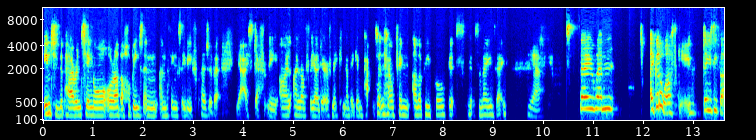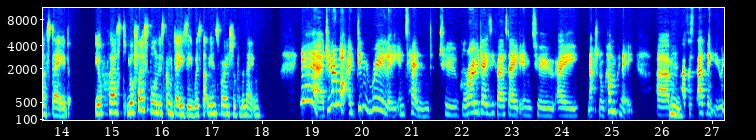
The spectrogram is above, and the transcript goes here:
into the parenting or, or other hobbies and, and things they do for pleasure. But yeah, it's definitely I, I love the idea of making a big impact and helping other people. It's it's amazing. Yeah. So um I gotta ask you, Daisy First Aid, your first your firstborn is called Daisy. Was that the inspiration for the name? Yeah, do you know what? I didn't really intend to grow Daisy First Aid into a national company. Um, mm. as I think you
